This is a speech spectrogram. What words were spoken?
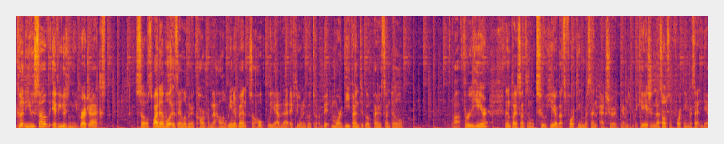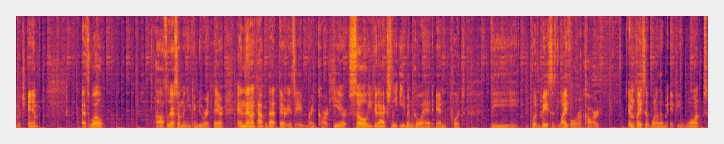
good use of if you're using the Grudge Axe, so Spy Devil is a limited card from the Halloween event, so hopefully you have that if you want to go to a bit more defense, to go and play Sentinel uh, 3 here, and then play Sentinel 2 here. That's 14% extra damage mitigation. That's also 14% damage amp as well. Uh, so there's something you can do right there. And then on top of that, there is a red card here. So you can actually even go ahead and put the put base's life aura card in place of one of them if you want.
